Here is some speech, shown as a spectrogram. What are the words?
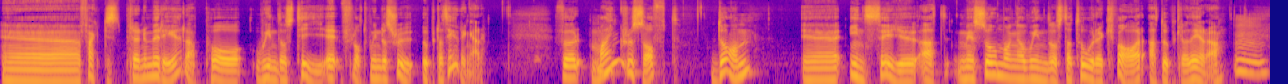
eh, faktiskt prenumerera på Windows 10, eh, förlåt, Windows 7-uppdateringar. För Microsoft, de eh, inser ju att med så många Windows-datorer kvar att uppgradera Mm.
